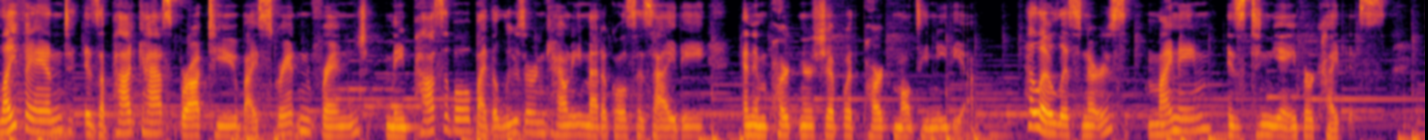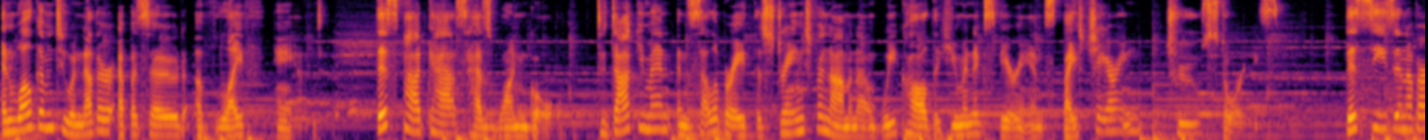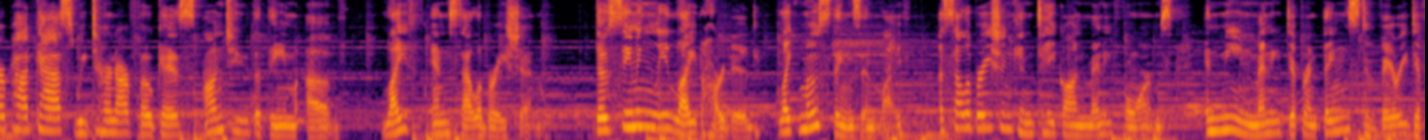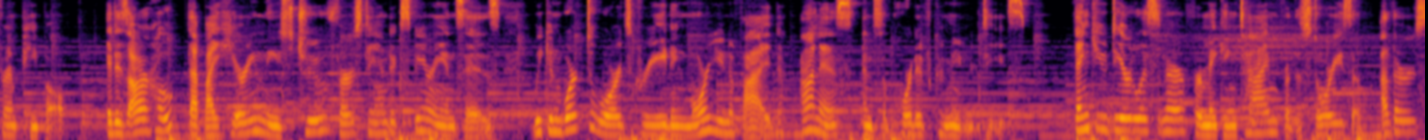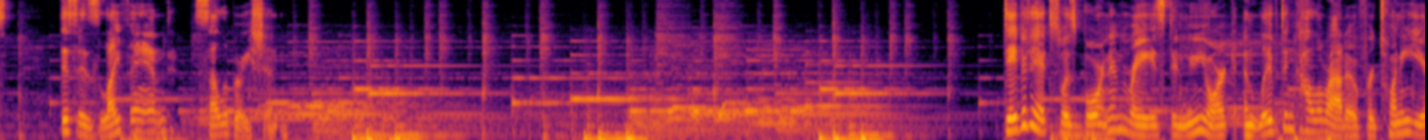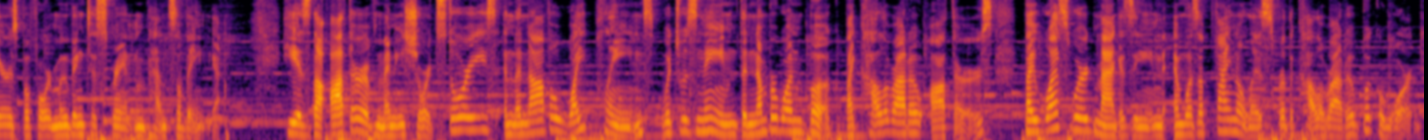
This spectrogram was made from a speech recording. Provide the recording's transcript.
Life and is a podcast brought to you by Scranton Fringe, made possible by the Luzerne County Medical Society and in partnership with Park Multimedia. Hello, listeners. My name is Tanya Verkaitis, and welcome to another episode of Life and. This podcast has one goal to document and celebrate the strange phenomena we call the human experience by sharing true stories. This season of our podcast, we turn our focus onto the theme of life and celebration. Though seemingly lighthearted, like most things in life, a celebration can take on many forms and mean many different things to very different people. It is our hope that by hearing these true firsthand experiences, we can work towards creating more unified, honest, and supportive communities. Thank you, dear listener, for making time for the stories of others this is Life and Celebration. David Hicks was born and raised in New York and lived in Colorado for 20 years before moving to Scranton, Pennsylvania. He is the author of many short stories and the novel White Plains, which was named the number one book by Colorado authors by Westword Magazine and was a finalist for the Colorado Book Award.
